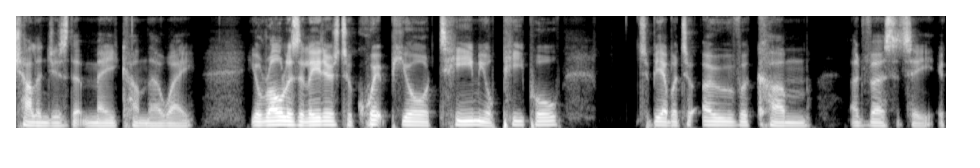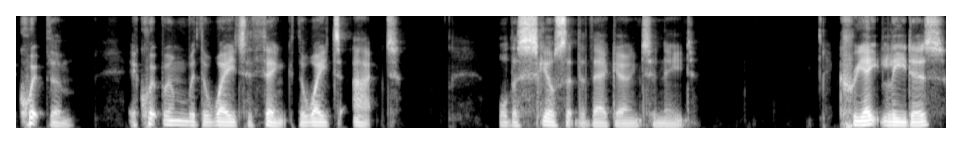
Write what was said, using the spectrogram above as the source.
challenges that may come their way. Your role as a leader is to equip your team, your people, to be able to overcome adversity, equip them, equip them with the way to think, the way to act, or the skill set that they're going to need. Create leaders,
